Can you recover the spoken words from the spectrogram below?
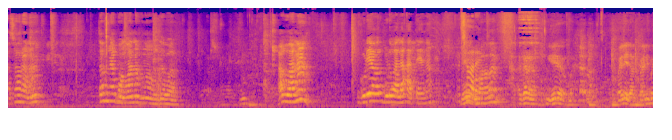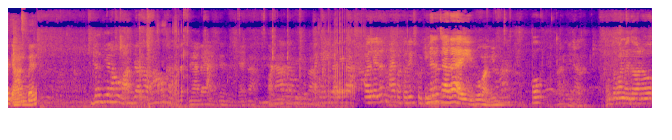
अच्छा हो रहा ना? तब मैं भगवान हम हो गया अब हुआ ना? गुड़िया और गुड़ वाला खाते हैं ना। अच्छा हो रहा है। अगर ये पहले जान पहले मैं ध्यान पहले और ले लो तुम्हारी कटोरी छोटी मेरे ज़्यादा है ये। वो खा गई। दुकान में रहो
